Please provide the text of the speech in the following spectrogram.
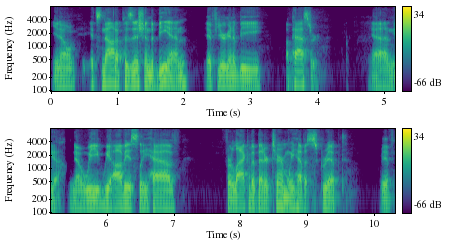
you know it's not a position to be in if you're going to be a pastor and yeah. you know we we obviously have for lack of a better term, we have a script. We have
